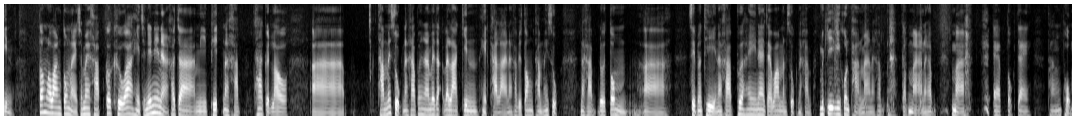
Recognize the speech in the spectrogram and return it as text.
กิน ต้องระวังตรงไหนใช่ไหมครับ ก็คือว่าเห็ดชนิดนี้เนี่ยเขาจะมีพิษนะครับ ถ้าเกิดเราาทำให้สุกนะครับ เพราะฉะนั้นเวลากินเห็ดขาลายนะครับ จะต้องทำให้สุกนะครับ โดยต้มสิบนาทีนะครับ เพื่อให้แน่ใจว่ามันสุกนะครับ เมื่อกี้มีคนผ่านมานะครับ กับหมานะครับ หมาแอบตกใจ ทั้งผม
